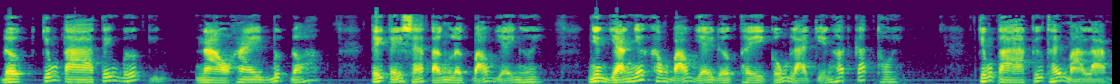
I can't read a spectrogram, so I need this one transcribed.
Được chúng ta tiến bước nào hai bước đó. Tỷ tỷ sẽ tận lực bảo vệ ngươi. Nhưng dạng nhất không bảo vệ được thì cũng là chuyện hết cách thôi. Chúng ta cứ thế mà làm.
